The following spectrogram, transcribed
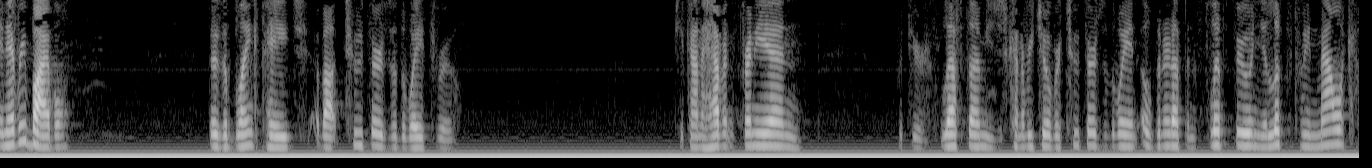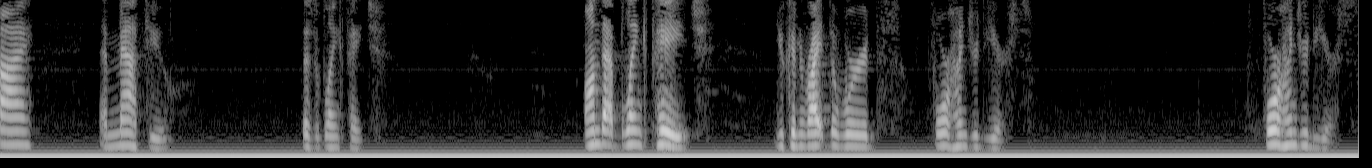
In every Bible, there's a blank page about two thirds of the way through. If you kind of have it in front of you and with your left thumb, you just kind of reach over two thirds of the way and open it up and flip through, and you look between Malachi and Matthew. There's a blank page. On that blank page, you can write the words 400 years. 400 years.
